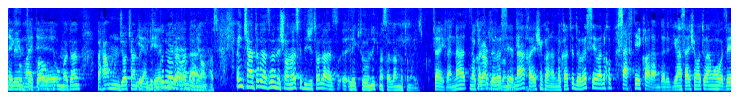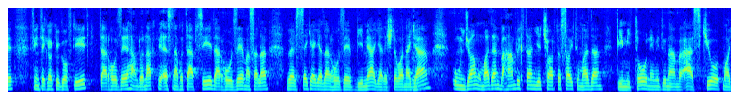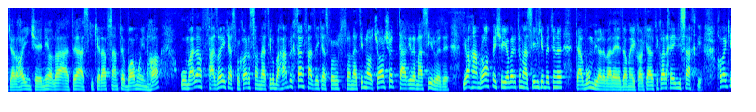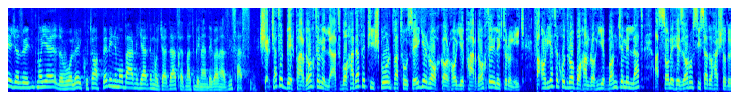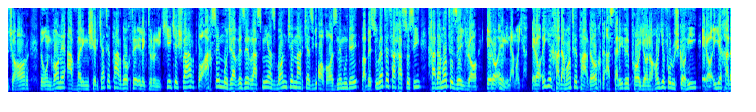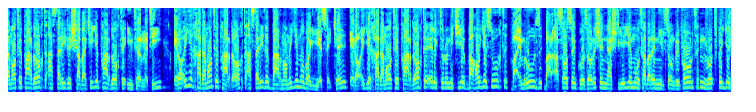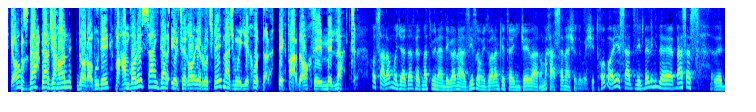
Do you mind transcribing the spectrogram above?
lendtech که اومدن و همونجا چند تا کلیک می‌کنیم این روند دنیا هم هست. این چند تا به نظر نشانه است که دیجیتال از الکترونیک مثلا متمایز می‌کنه. دقیقاً. نه نکات درسته نه خواهش می‌کنم. نکات درستیه ولی خب سختی کارم داره دیگه. مثلا شما تو همون حوزه fintech ا که گفتید در حوزه حمل و نقل اسنپ و تپسی در حوزه مثلا ورسک اگر در حوزه بیمه اگر اشتباه نگم اونجا هم اومدن به هم ریختن یه چهار تا سایت اومدن. بیمیتو نمی‌دونم ازکی و ماجراهای این چنینی حالا ازکی که رفت سمت وام و اینها. اومدن فضای کسب و کار سنتی رو به هم ریختن فضای کسب و کار سنتی ناچار شد تغییر مسیر بده. یا همراه بشه یا بره تو مسیری که بتونه دووم بیاره برای ادامه کار که کار خیلی سختیه. خب اگه اجازه بدید ما یه وله کوتاه ببینیم و برمیگردیم. مجدد خدمت بینندگان عزیز هستیم. شرکت بهپرداخت ملت با هدف پیشبرد و توسعه راهکارهای پرداخت الکترونیک فعالیت خود را با همراهی بانک ملت از سال 1384 به عنوان اولین شرکت پرداخت الکترونیکی کشور با اخذ مجوز رسمی از بانک مرکزی آغاز نموده و به صورت تخصصی خدمات زیل را ارائه می نماید. ارائه خدمات پرداخت از طریق پایانه های فروشگاهی، ارائه خدمات پرداخت از طریق شبکه پرداخت اینترنتی، ارائه خدمات پرداخت از طریق برنامه موبایلی سکه، ارائه خدمات پرداخت الکترونیکی بهای سوخت و امروز بر اساس گزارش نشریه معتبر نیلسون ریپورت رتبه 11 در جهان دارا بوده و همواره سعی در ارتقاء رتبه مجموعه خود دارد. به پرداخت ملت. خب سلام مجدد خدمت بینندگان عزیز. امیدوارم که تا اینجای برنامه خسته نشده باشید. خب آیه صدری ببینید بس از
